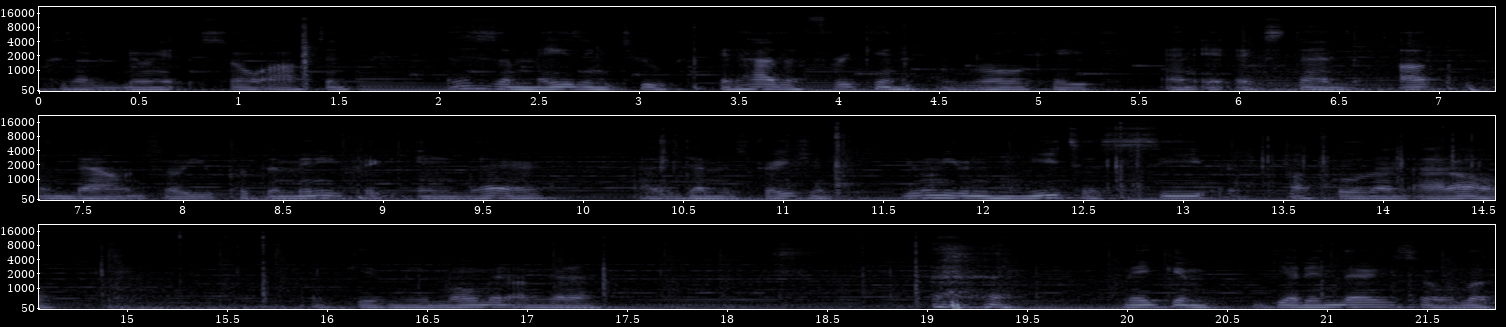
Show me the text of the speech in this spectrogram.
because I've been doing it so often. And this is amazing too. It has a freaking roll cage and it extends up and down. So you put the minifig in there as a demonstration. You don't even need to see or buckle them at all. Give me a moment. I'm gonna make him get in there. So look,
